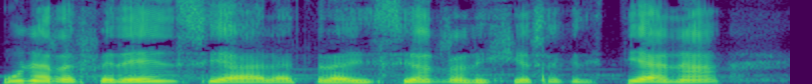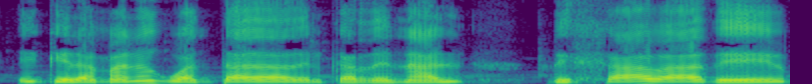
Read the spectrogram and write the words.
una referencia a la tradición religiosa cristiana, en que la mano enguantada del cardenal dejaba de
